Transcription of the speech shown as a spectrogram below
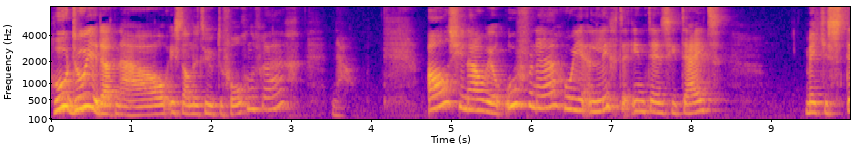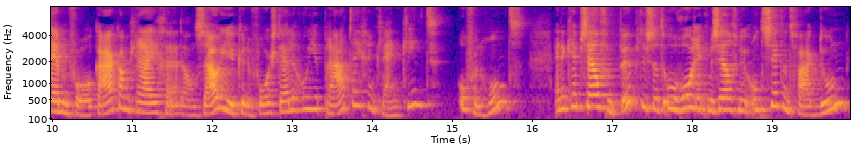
Hoe doe je dat nou? Is dan natuurlijk de volgende vraag. Nou, als je nou wil oefenen hoe je een lichte intensiteit met je stem voor elkaar kan krijgen, dan zou je je kunnen voorstellen hoe je praat tegen een klein kind of een hond. En ik heb zelf een pup, dus dat hoor ik mezelf nu ontzettend vaak doen.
